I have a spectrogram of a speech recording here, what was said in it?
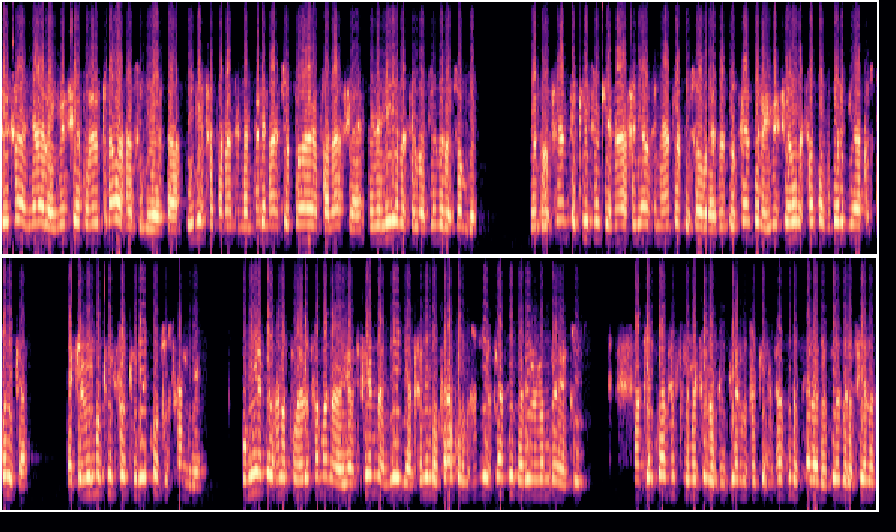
Cesa de dañar a la iglesia de poner trabas a su libertad. Huye Satanás, en ha hecho toda la falacia, enemigo de la salvación de los hombres retrocedente Cristo quien nada sellado semejante a tus obras, retrocedente la Iglesia de una Santa Católica y Apostólica, la que el mismo Cristo adquirió con su sangre. Humíllate a la poderosa mano de Dios, fiel y al ser invocada por nosotros, descansa y en el nombre de Jesús. Ante el se estremece los infiernos, a quienes han celestial a los dioses de los cielos,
